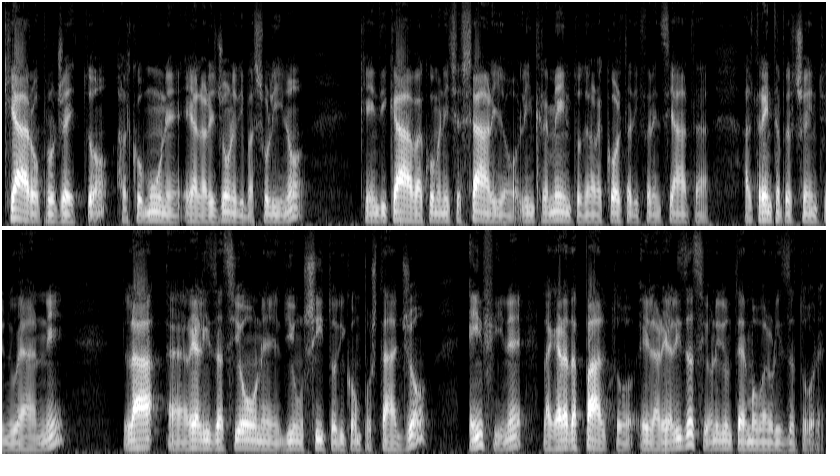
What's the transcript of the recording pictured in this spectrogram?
chiaro progetto al Comune e alla Regione di Bassolino, che indicava come necessario l'incremento della raccolta differenziata al 30% in due anni, la eh, realizzazione di un sito di compostaggio e infine la gara d'appalto e la realizzazione di un termovalorizzatore.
